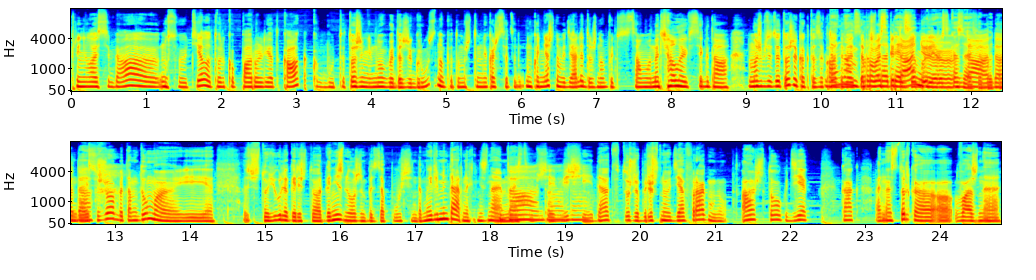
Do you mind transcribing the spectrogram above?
приняла себя, ну, свое тело только пару лет как, как будто тоже немного даже грустно, потому что, мне кажется, это, ну, конечно, в идеале должно быть с самого начала и всегда. Но, может быть, это тоже как-то закладывается да, по воспитанию. Опять рассказать да, об этом, да, да. да. Я сижу об этом думаю, и что Юля говорит, что организм должен быть запущен. Да мы элементарных не знаем, да, Настя, вообще да, вещей, да. да, в ту же брюшную диафрагму. А что, где, как? Она настолько а, важная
